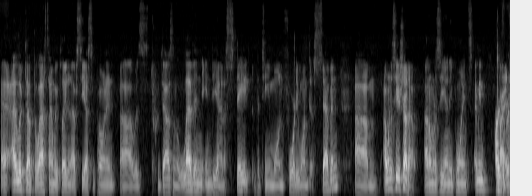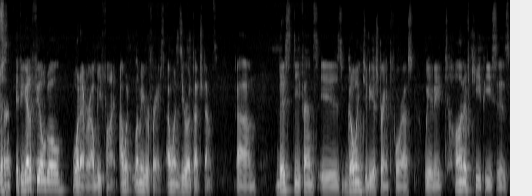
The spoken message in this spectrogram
I looked up the last time we played an FCS opponent uh, was 2011 Indiana State. The team won 41 to seven. Um, I want to see a shutout. I don't want to see any points. I mean, right, listen, if you get a field goal, whatever, I'll be fine. I want, let me rephrase. I want zero touchdowns. Um, this defense is going to be a strength for us. We have a ton of key pieces.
